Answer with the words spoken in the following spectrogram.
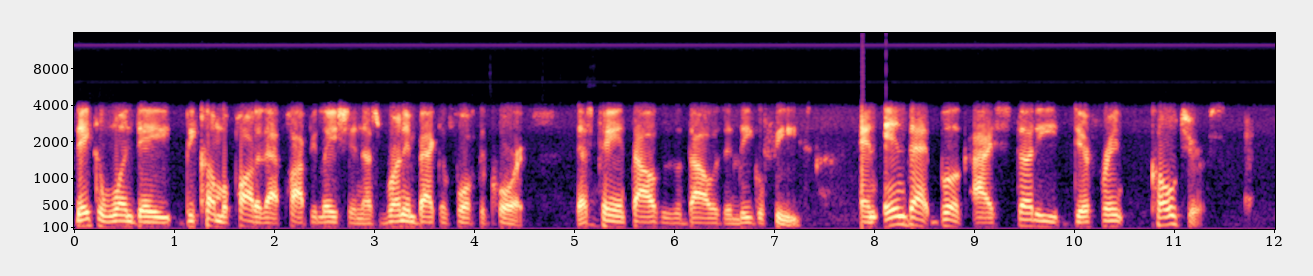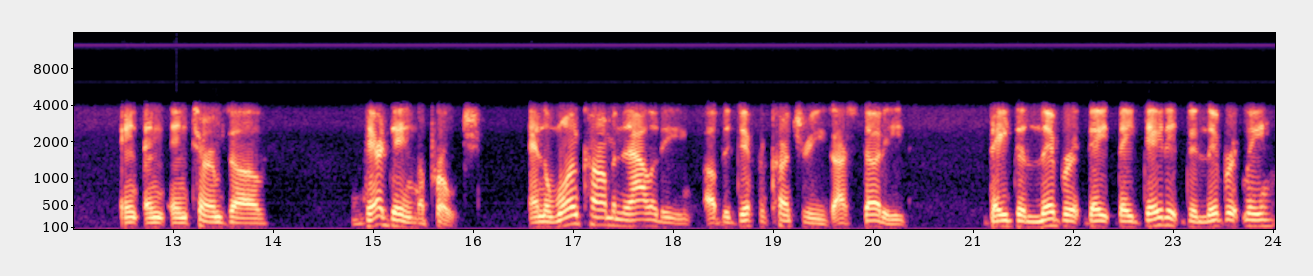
they can one day become a part of that population that's running back and forth to court, that's paying thousands of dollars in legal fees. And in that book, I studied different cultures in, in, in terms of their dating approach. And the one commonality of the different countries I studied, they deliberate they, they dated deliberately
